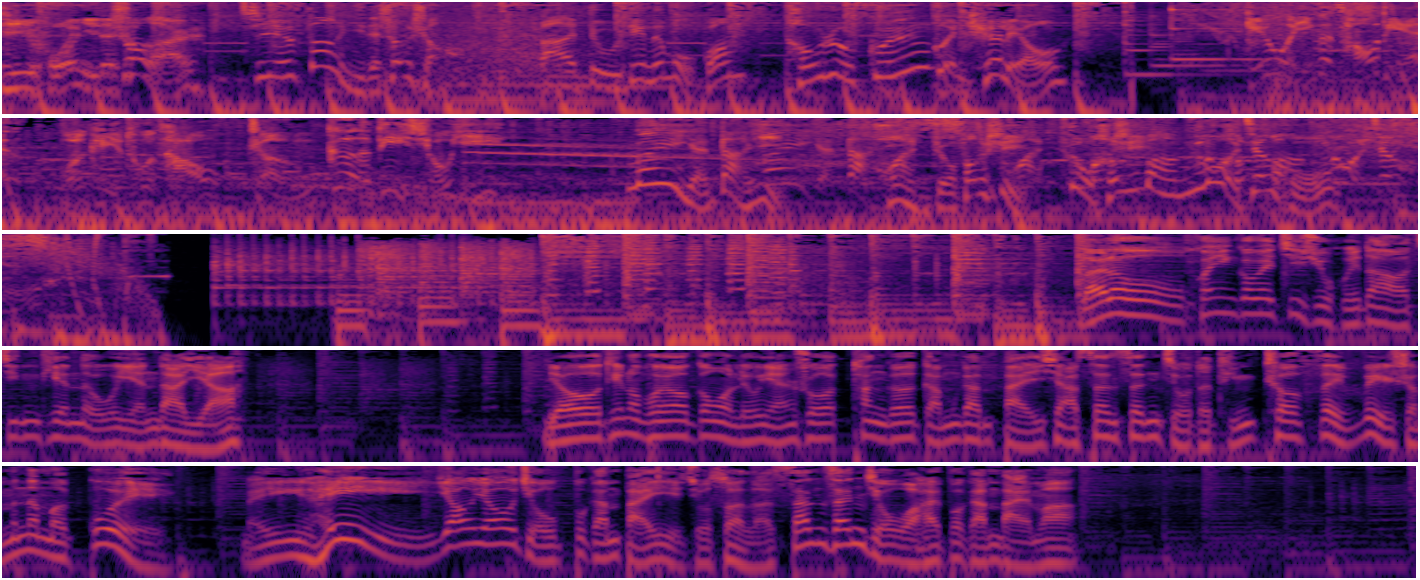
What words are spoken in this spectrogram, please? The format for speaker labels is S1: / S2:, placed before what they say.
S1: 激活你的双耳，解放你的双手，把笃定的目光投入滚滚车流。给我一个槽点，我可以吐槽整个地球仪。微言大义，换种方式纵横网络江湖。
S2: 来喽，欢迎各位继续回到今天的微言大义啊！有听众朋友跟我留言说：“探哥敢不敢摆一下三三九的停车费为什么那么贵？”没嘿，幺幺九不敢摆也就算了，三三九我还不敢摆吗？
